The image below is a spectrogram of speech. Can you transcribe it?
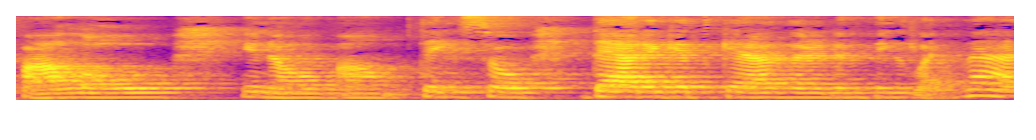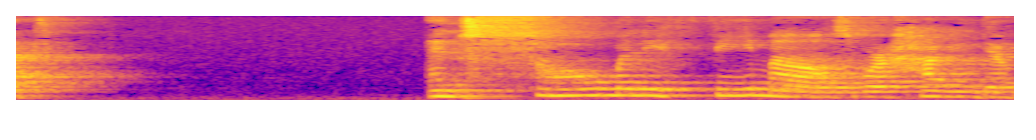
follow, you know, um, things. So data gets gathered and things like that and so many females were having their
